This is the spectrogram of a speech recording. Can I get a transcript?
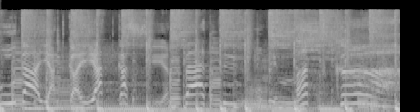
huutaa jatka, jatka, siihen päättyy opin matkaa.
